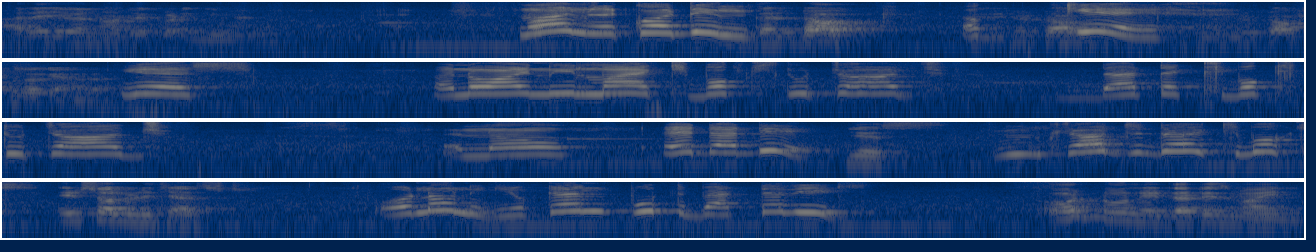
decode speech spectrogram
Are you are not recording you. No, I'm recording. Then talk. You need to talk. Okay. You need to talk to the camera. Yes. I know I need my Xbox to charge. That Xbox to charge. Now, hey daddy, Yes. charge the Xbox. It's already charged. Oh no, you can put batteries. Oh no need, that is mine.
